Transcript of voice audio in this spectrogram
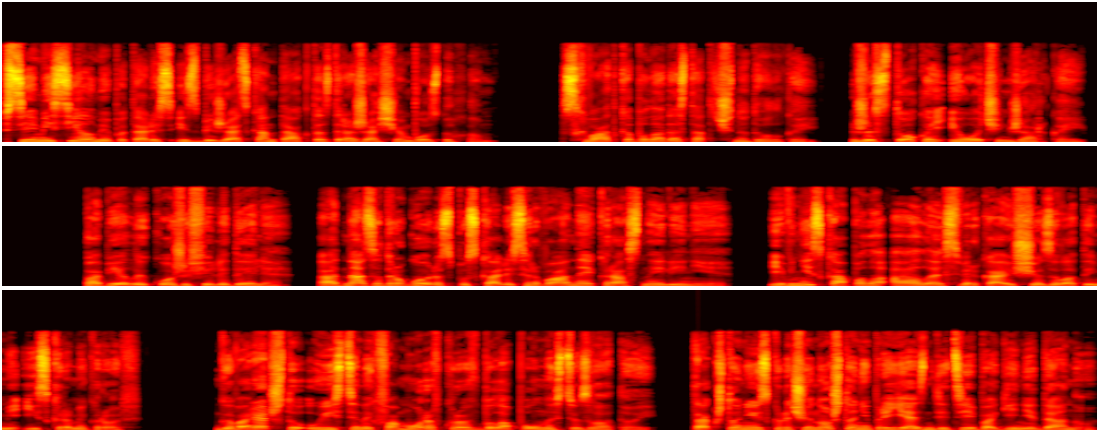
всеми силами пытались избежать контакта с дрожащим воздухом. Схватка была достаточно долгой, жестокой и очень жаркой. По белой коже Филиделя одна за другой распускались рваные красные линии, и вниз капала алая, сверкающая золотыми искрами кровь. Говорят, что у истинных фаморов кровь была полностью золотой, так что не исключено, что неприязнь детей богини Дану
